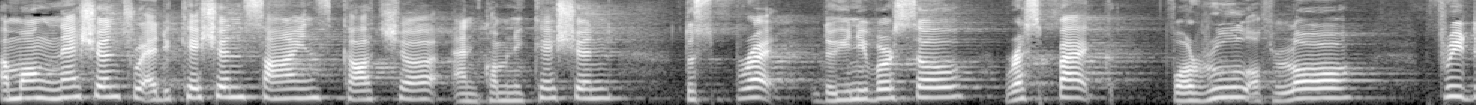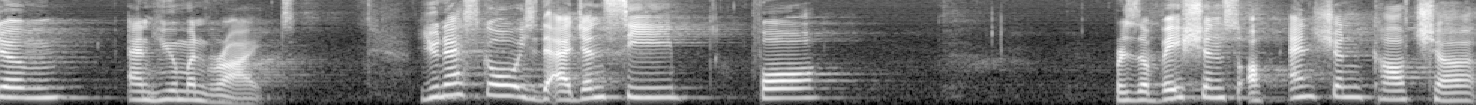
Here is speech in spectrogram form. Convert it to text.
among nations through education, science, culture, and communication to spread the universal respect for rule of law, freedom, and human rights. UNESCO is the agency for preservations of ancient culture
